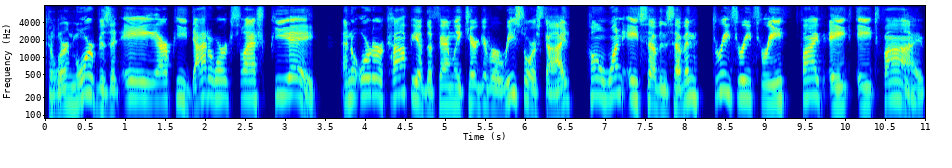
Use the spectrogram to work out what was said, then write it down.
To learn more, visit aarp.org slash PA and order a copy of the Family Caregiver Resource Guide, call 1 877 333 5885.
